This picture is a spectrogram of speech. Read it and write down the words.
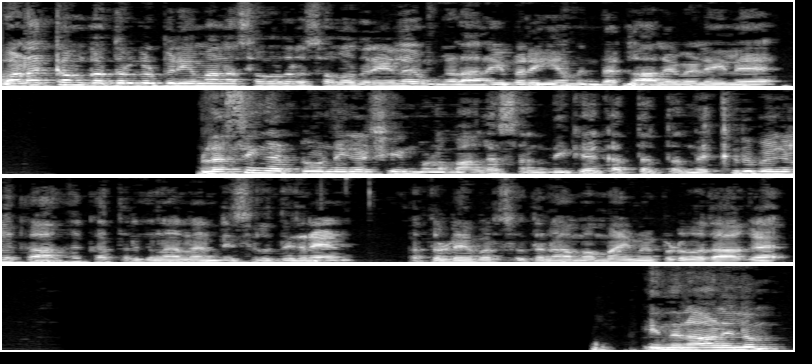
வணக்கம் கத்திற்குள் பிரியமான சகோதர சகோதரிகளை. உங்கள் அனைவரையும் இந்த காலை வேளையிலே பிளஸிங் அட் நிகழ்ச்சியின் மூலமாக சந்திக்க கத்தர் தந்த கிருபைகளுக்காக கத்திற்கு நான் நன்றி செலுத்துகிறேன். கத்தருடைய பரிசுத்த நாம மகிமைப்படுவதாக இந்த நாளிலும்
